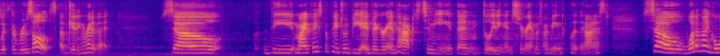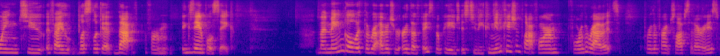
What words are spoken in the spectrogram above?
with the results of getting rid of it? So the my Facebook page would be a bigger impact to me than deleting Instagram if I'm being completely honest. So, what am I going to if I let's look at that for example's sake. My main goal with the rabbit or the Facebook page is to be communication platform for the rabbits, for the French Lops that I raise.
